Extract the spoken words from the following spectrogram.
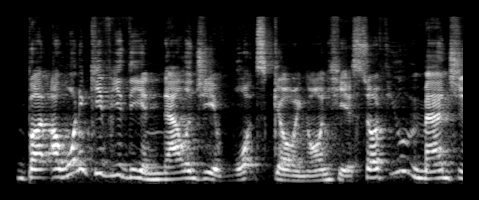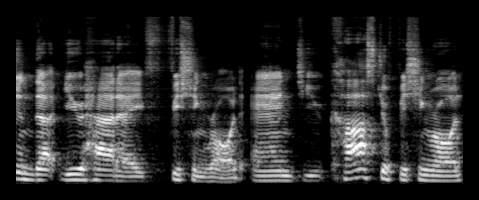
But I want to give you the analogy of what's going on here. So if you imagine that you had a fishing rod and you cast your fishing rod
